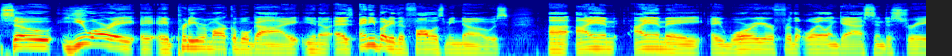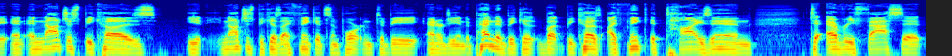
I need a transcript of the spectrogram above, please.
So you are a, a, a pretty remarkable guy. You know, as anybody that follows me knows, uh, I am I am a a warrior for the oil and gas industry, and and not just because not just because I think it's important to be energy independent, because but because I think it ties in to every facet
